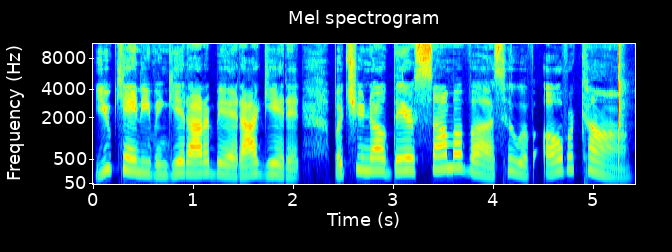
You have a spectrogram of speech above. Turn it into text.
You can't even get out of bed. I get it. But you know, there's some of us who have overcome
